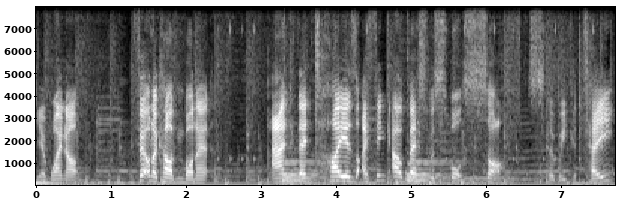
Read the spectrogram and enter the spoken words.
Yeah, why not? Fit on a carbon bonnet. And then tyres, I think our best was sports softs that we could take.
